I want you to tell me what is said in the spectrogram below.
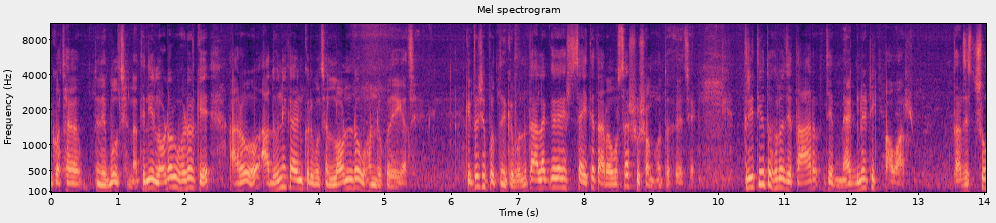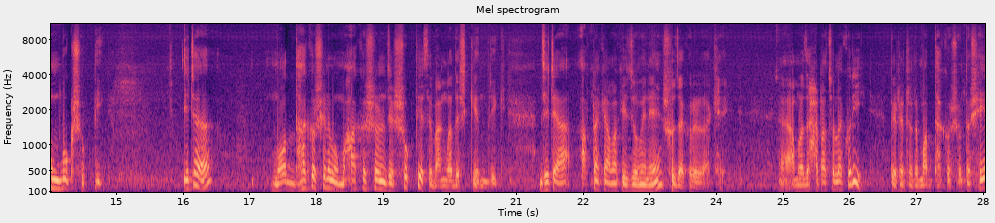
এ কথা তিনি বলছেন না। তিনি লড়র ভড়রকে আরও আধুনিকায়ন করে বলছেন, লন্ড ভণ্ড করে গেছে। কিন্তু সে প্রতিনিধিকে বলল, তা আলাদা চাইতে তার অবস্থা সুসংহত হয়েছে। তৃতীয়ত হলো যে তার যে ম্যাগনেটিক পাওয়ার, তার যে চৌম্বক শক্তি, এটা মধ্যাকর্ষণ এবং মহাকর্ষণের যে শক্তি আছে বাংলাদেশ কেন্দ্রিক, যেটা আপনাকে আমাকে জমিনে সোজা করে রাখে। আমরা যে হাঁটাচলা করি, তো এটা একটা মাধ্যাকর্ষণ। তো সেই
